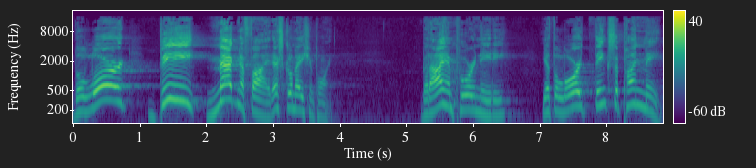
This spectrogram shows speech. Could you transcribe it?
The Lord be magnified! Exclamation point. But I am poor and needy, yet the Lord thinks upon me.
